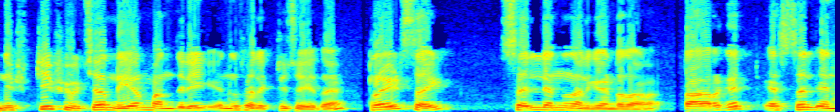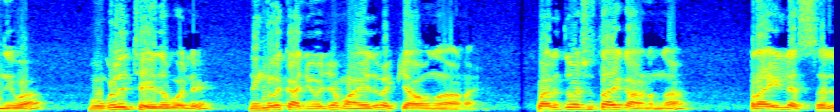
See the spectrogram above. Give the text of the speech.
നിഫ്റ്റി ഫ്യൂച്ചർ നിയർ മന്ത്ലി എന്ന് സെലക്ട് ചെയ്ത് ട്രേഡ് സൈഡ് സെൽ എന്ന് നൽകേണ്ടതാണ്. ടാർഗറ്റ് എസ് എൽ എന്നിവ മുകളിൽ ചെയ്ത പോലെ നിങ്ങൾക്ക് അനുയോജ്യമായത് വയ്ക്കാവുന്നതാണ് വലതുവശത്തായി കാണുന്ന trail S L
